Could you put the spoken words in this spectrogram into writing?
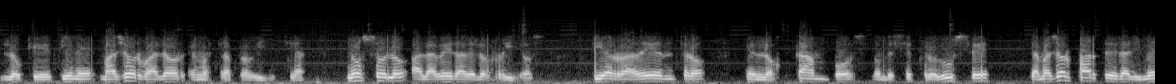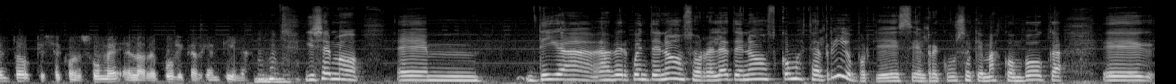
lo que tiene mayor valor en nuestra provincia, no solo a la vera de los ríos, tierra adentro, en los campos donde se produce la mayor parte del alimento que se consume en la República Argentina. Guillermo, em, Diga, a ver, cuéntenos o relátenos cómo está el río, porque es el recurso que más convoca. Eh,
